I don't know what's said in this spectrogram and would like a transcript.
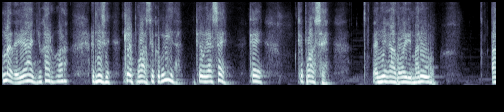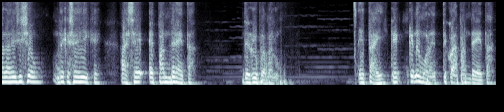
Más de 10 años, claro. Ahora él dice, ¿qué puedo hacer con mi vida? ¿Qué voy a hacer? ¿Qué, qué puedo hacer? Han llegado él y a la decisión de que se dedique a ser el pandreta del grupo de Malú. Está ahí, que, que no moleste con la pandereta.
